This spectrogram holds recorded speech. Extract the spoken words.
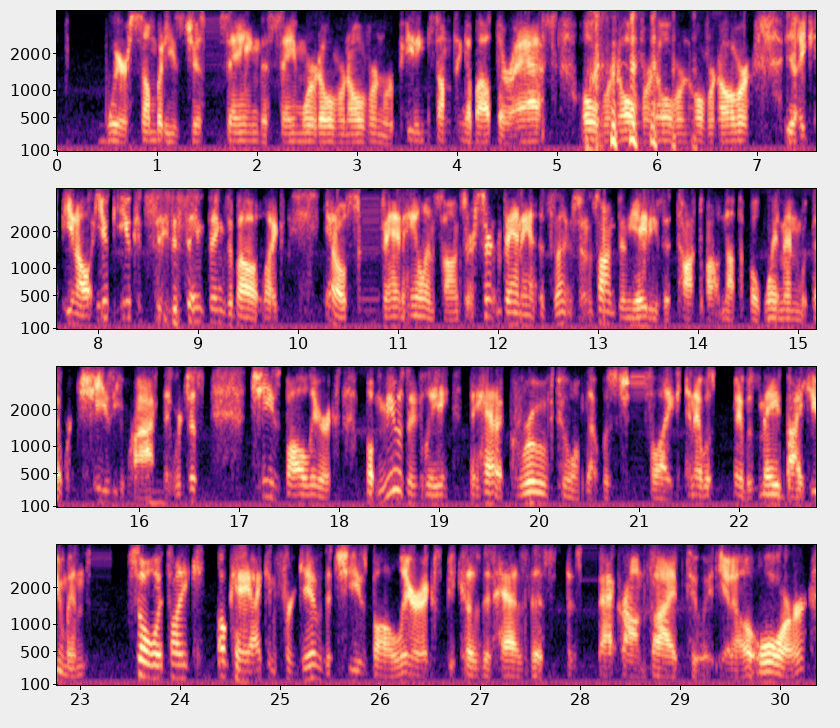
where somebody's just saying the same word over and over and repeating something about their ass over and over and over and over and over. Like you know, you you could say the same things about like you know Van Halen songs or certain Van Halen certain songs in the '80s that talked about nothing but women that were cheesy rock. They were just cheeseball lyrics, but musically they had a groove to them that was just like, and it was it was made by humans so it's like, okay, I can forgive the cheeseball lyrics because it has this this background vibe to it, you know, or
